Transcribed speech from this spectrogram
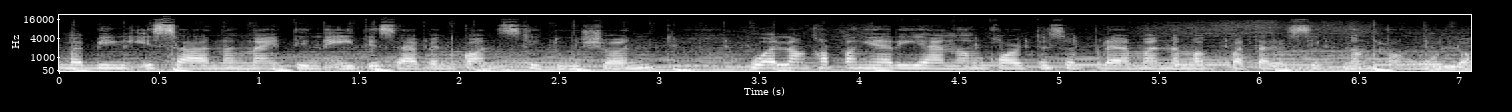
11 ng 1987 Constitution, walang kapangyarihan ng Korte Suprema na magpatalsik ng Pangulo.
